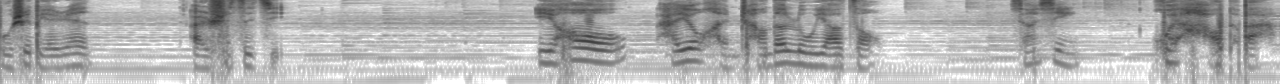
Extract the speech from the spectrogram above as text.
不是别人。而是自己。以后还有很长的路要走，相信会好的吧。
